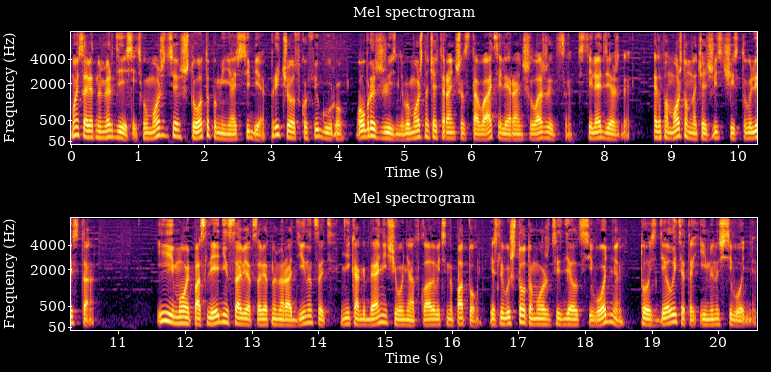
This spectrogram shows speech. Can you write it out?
Мой совет номер 10. Вы можете что-то поменять в себе. Прическу, фигуру, образ жизни. Вы можете начать раньше вставать или раньше ложиться. Стиль одежды. Это поможет вам начать жизнь с чистого листа. И мой последний совет, совет номер 11. Никогда ничего не откладывайте на потом. Если вы что-то можете сделать сегодня, то сделайте это именно сегодня.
